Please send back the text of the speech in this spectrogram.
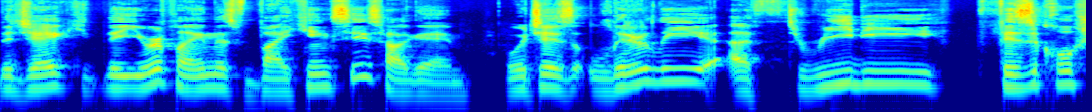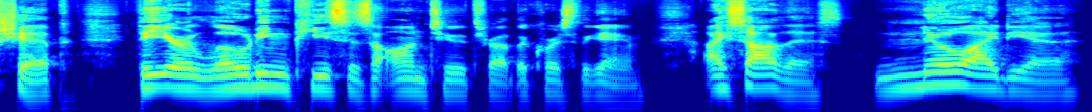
The Jake that you were playing this Viking Seesaw game, which is literally a 3D physical ship that you're loading pieces onto throughout the course of the game. I saw this, no idea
